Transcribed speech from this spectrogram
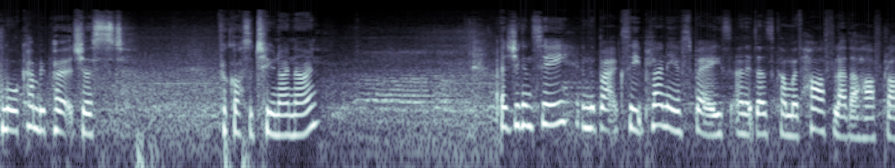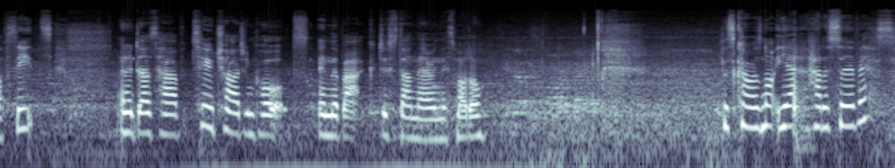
More can be purchased for cost of 299 As you can see in the back seat plenty of space and it does come with half leather half cloth seats and it does have two charging ports in the back just down there in this model. This car has not yet had a service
